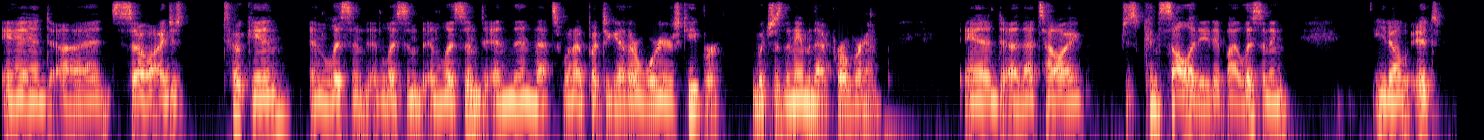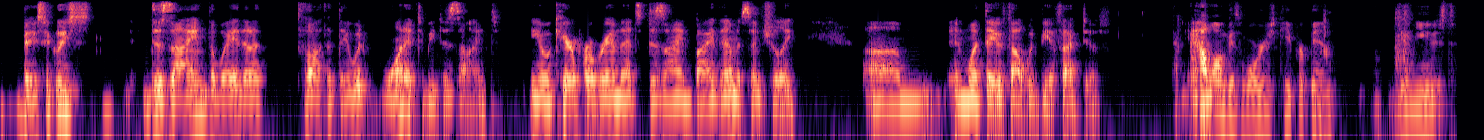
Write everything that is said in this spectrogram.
And uh, so I just took in and listened and listened and listened, and then that's when I put together Warriors Keeper, which is the name of that program, and uh, that's how I just consolidated by listening. You know, it's basically designed the way that I thought that they would want it to be designed you know, a care program that's designed by them essentially, um, and what they thought would be effective. How and long has Warriors Keeper been being used?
